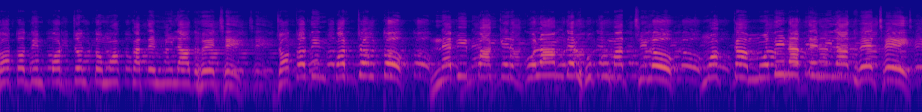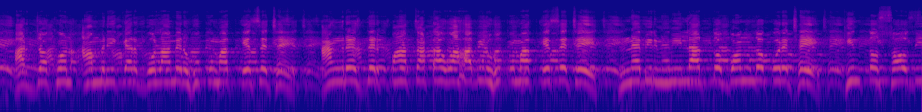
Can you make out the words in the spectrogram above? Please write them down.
ততদিন পর্যন্ত মক্কাতে মিলাদ হয়েছে। যতদিন পর্যন্ত নবী পাকের গোলামদের হুকুমত ছিল, মক্কা মদিনাতে মিলাদ হয়েছে। আর যখন আমেরিকার গোলামের হুকুমত এসেছে ইংরেজদের পাঁচাটা ওয়াহাবির হুকুমত এসেছে, নবীর মিলাদ তো বন্ধ করেছে। কিন্তু সৌদি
